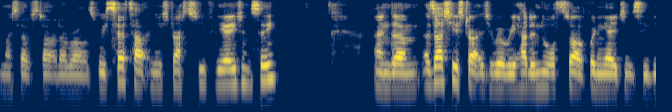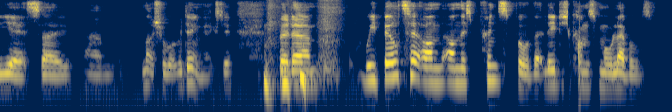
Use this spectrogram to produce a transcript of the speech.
myself started our roles, we set out a new strategy for the agency, and um, there's actually a strategy where we had a North Star of winning agency of the year. So um, not sure what we're doing next year, but um, we built it on on this principle that leadership comes from all levels.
